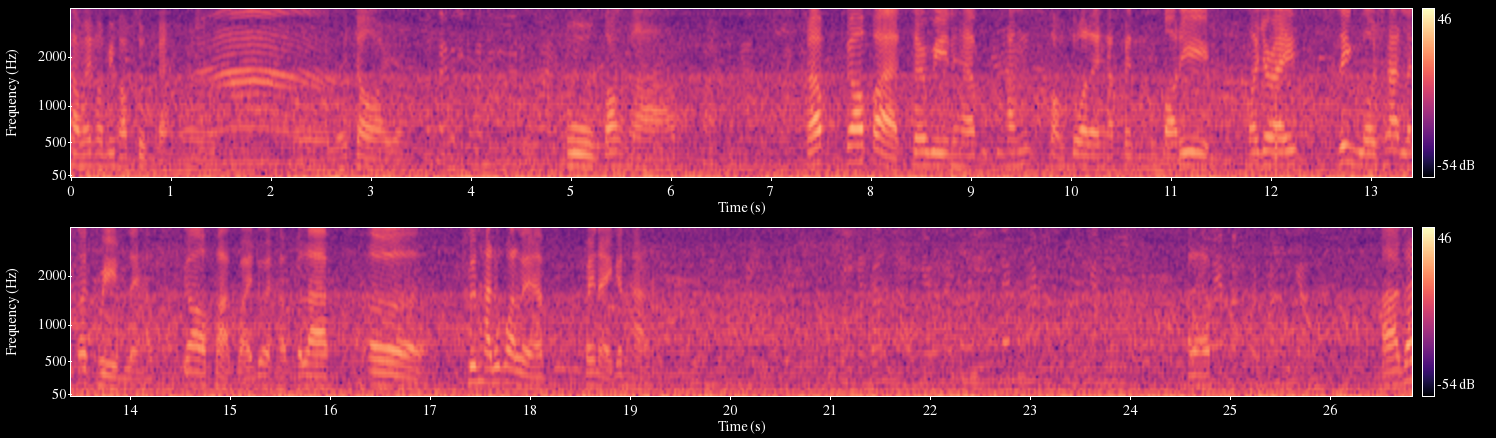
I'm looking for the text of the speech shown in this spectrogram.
ทำให้เขามีความสุขไงเอออ่าเออไว้จอยอะเราใช้ผลิตภัณฑ์ดีๆด้วย ถูกต้องครับฝากกันงาน ครับก็ฝากเซรีนะครับ ทั้ง 2 ตัวเลยครับ เป็น Body Moisturizing Lotion แล้วก็ครีมเลยครับ ก็ฝากไว้ด้วยครับ เวลา เออคือทาทุกวันเลยครับ ไปไหนก็ทาเอกกันบ้างค่ะเป็นไงบ้างคะช่วงนี้ได้พักให้พักผ่อนหรือยังอะไรครับ ได้พักผ่อนบ้างหรือยังอ่าได้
